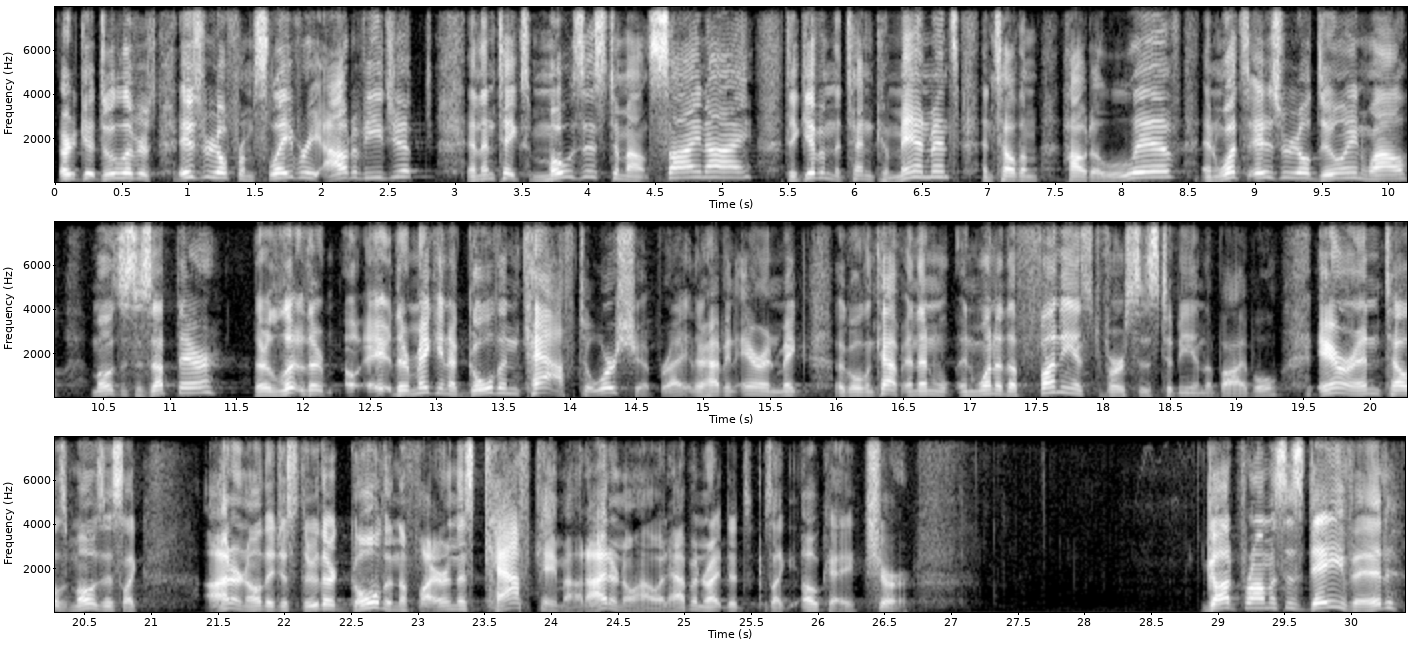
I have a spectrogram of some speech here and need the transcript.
or delivers Israel from slavery out of Egypt, and then takes Moses to Mount Sinai to give him the Ten Commandments and tell them how to live. And what's Israel doing while Moses is up there? They're, they're, eh, they're making a golden calf to worship, right? They're having Aaron make a golden calf. And then in one of the funniest verses to be in the Bible, Aaron tells Moses, like, I don't know, they just threw their gold in the fire and this calf came out. I don't know how it happened, right? It's like, okay, sure. God promises David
